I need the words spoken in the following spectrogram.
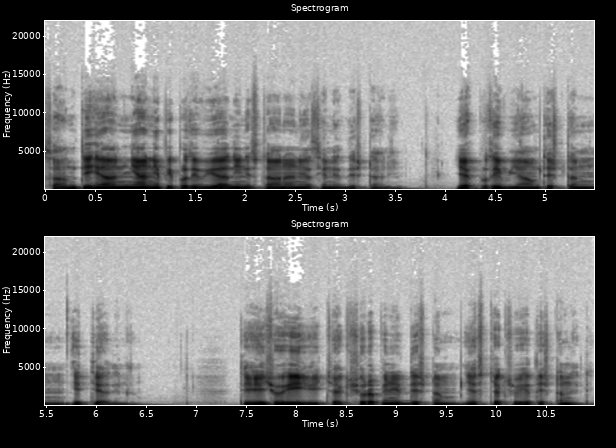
सन्ति अन्यान्यपि पृथिव्यादीनि स्थानानि अस्य निर्दिष्टानि यः पृथिव्यां तिष्ठन् इत्यादिना तेषु हि चक्षुरपि निर्दिष्टं यश्चक्षुः तिष्ठन् इति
